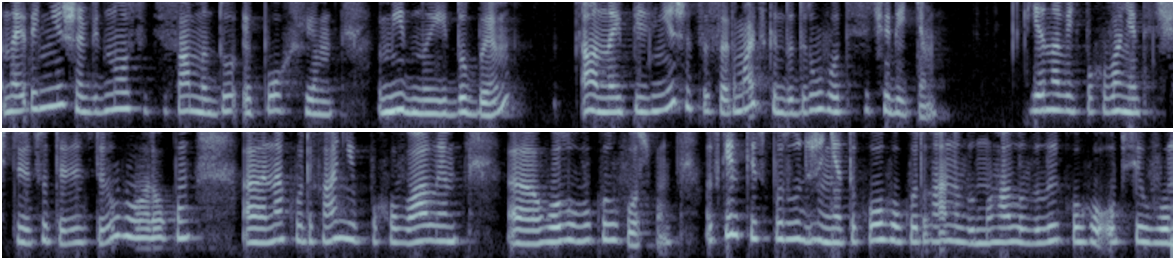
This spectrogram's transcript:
найраніше відноситься саме до епохи мідної доби, а найпізніше це Сарматське до другого тисячоліття. Є навіть поховання 1932 року. е, На кургані поховали е, голову колгоспу. Оскільки спорудження такого кургану вимагало великого обсягу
